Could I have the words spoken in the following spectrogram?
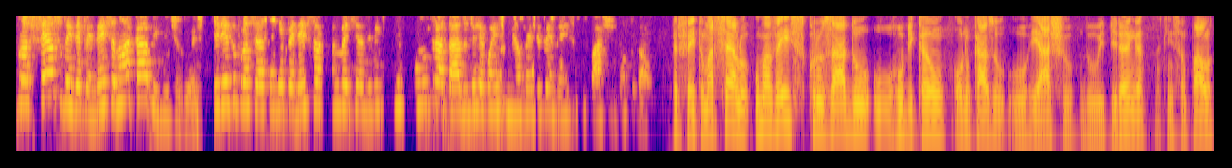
o processo da independência não acaba em 22. Eu diria que o processo da independência só acaba em 1825 com um tratado de reconhecimento da independência por parte de Portugal. Perfeito. Marcelo, uma vez cruzado o Rubicão, ou no caso o Riacho do Ipiranga, aqui em São Paulo,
